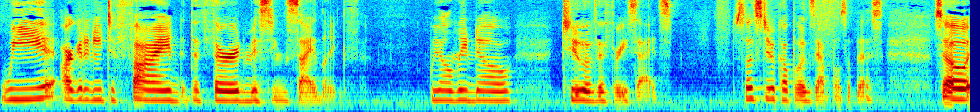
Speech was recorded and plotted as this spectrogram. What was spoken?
we are going to need to find the third missing side length. We only know two of the three sides. So let's do a couple examples of this. So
